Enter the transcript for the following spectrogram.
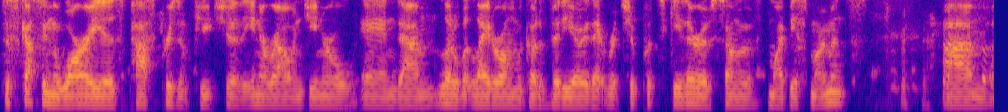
discussing the Warriors, past, present, future, the NRL in general, and um, a little bit later on, we've got a video that Richard put together of some of my best moments, um,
